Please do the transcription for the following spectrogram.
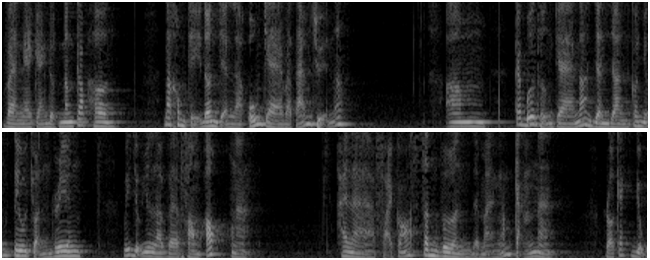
và ngày càng được nâng cấp hơn. Nó không chỉ đơn giản là uống trà và tám chuyện nữa um, các bữa thượng trà nó dần dần có những tiêu chuẩn riêng. Ví dụ như là về phòng ốc nè hay là phải có sân vườn để mà ngắm cảnh nè rồi các dụng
